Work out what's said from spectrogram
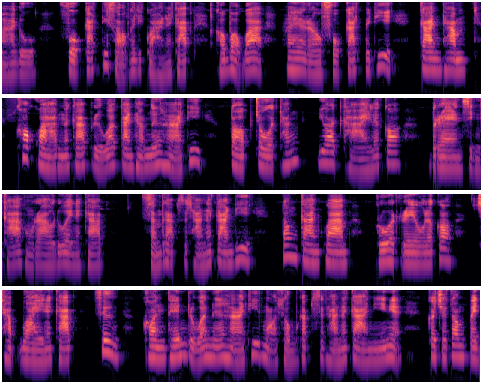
มาดูโฟกัสที่ 2 กันดีกว่านะครับ เขาบอกว่าให้เราโฟกัสไปที่การทำข้อความนะครับ หรือว่าการทำเนื้อหาที่ ตอบโจทย์ทั้งยอดขายและก็แบรนด์สินค้าของเราด้วยนะครับสำหรับสถานการณ์ที่ต้องการความรวดเร็วแล้วก็ฉับไวนะครับ ซึ่งคอนเทนต์หรือว่าเนื้อหาที่เหมาะสมกับสถานการณ์นี้เนี่ยก็จะต้องเป็น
